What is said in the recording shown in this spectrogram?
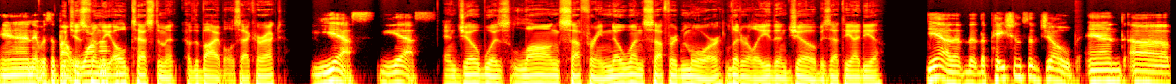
And it was about Which is from the Old Testament of the Bible, is that correct? Yes, yes. And Job was long suffering. No one suffered more, literally, than Job. Is that the idea? Yeah, the, the, the patience of Job. And uh,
